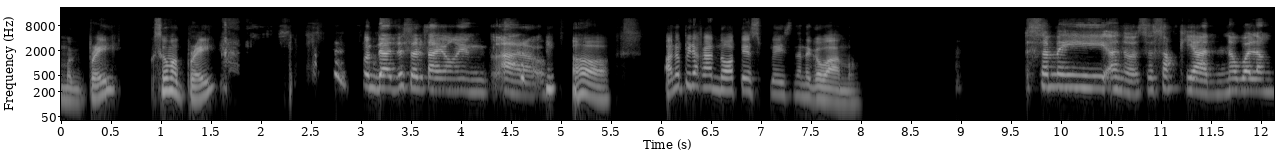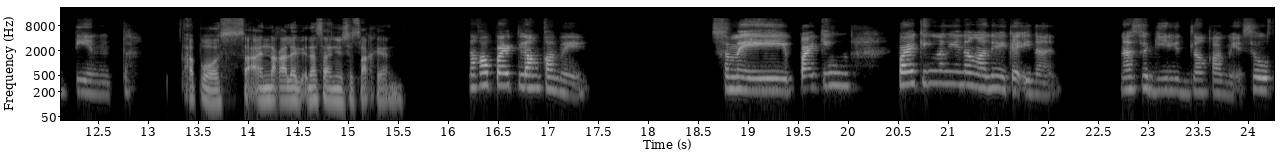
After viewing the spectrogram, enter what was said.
mag-pray? Gusto ko mag-pray? Magdadasal tayo ngayong araw. Oo. Ano pinaka-notice place na nagawa mo? sa may, ano, sasakyan na walang tint. Tapos, saan nakalag nasaan yung sasakyan? Nakapark lang kami. Sa may parking, parking lang yun ang ano eh, kainan. Nasa gilid lang kami. So,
